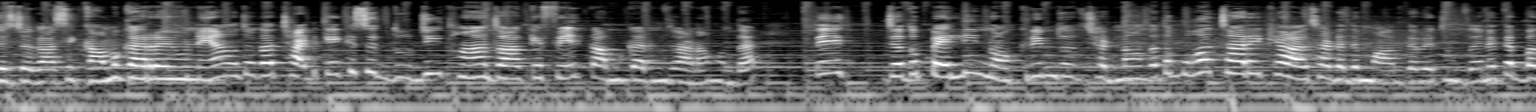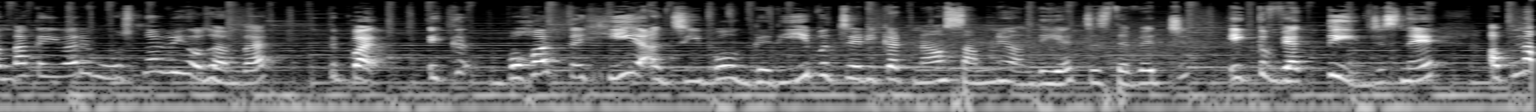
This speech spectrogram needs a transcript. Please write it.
ਜਿਸ ਜਗ੍ਹਾ ਅਸੀਂ ਕੰਮ ਕਰ ਰਹੇ ਹੁੰਨੇ ਆ ਉਹ ਜਗ੍ਹਾ ਛੱਡ ਕੇ ਕਿਸੇ ਦੂਜੀ ਥਾਂ ਜਾ ਕੇ ਫੇਰ ਕੰਮ ਕਰਨ ਜਾਣਾ ਹੁੰਦਾ ਹੈ। ਤੇ ਜਦੋਂ ਪਹਿਲੀ ਨੌਕਰੀ ਨੂੰ ਜਦੋਂ ਛੱਡਣਾ ਹੁੰਦਾ ਤਾਂ ਬਹੁਤ ਸਾਰੇ ਖਿਆਲ ਸਾਡੇ ਦਿਮਾਗ ਦੇ ਵਿੱਚ ਹੁੰਦੇ ਨੇ ਤੇ ਬੰਦਾ ਕਈ ਵਾਰ ਇਮੋਸ਼ਨਲ ਵੀ ਹੋ ਜਾਂਦਾ ਹੈ ਤੇ ਪਰ ਇੱਕ ਬਹੁਤ ਹੀ ਅਜੀਬੋ ਗਰੀਬ ਜਿਹੜੀ ਘਟਨਾ ਸਾਹਮਣੇ ਆਉਂਦੀ ਹੈ ਜਿਸ ਦੇ ਵਿੱਚ ਇੱਕ ਵਿਅਕਤੀ ਜਿਸਨੇ ਆਪਣਾ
